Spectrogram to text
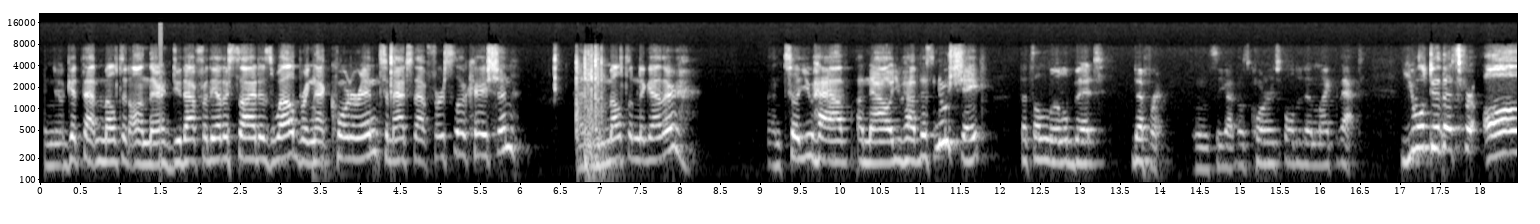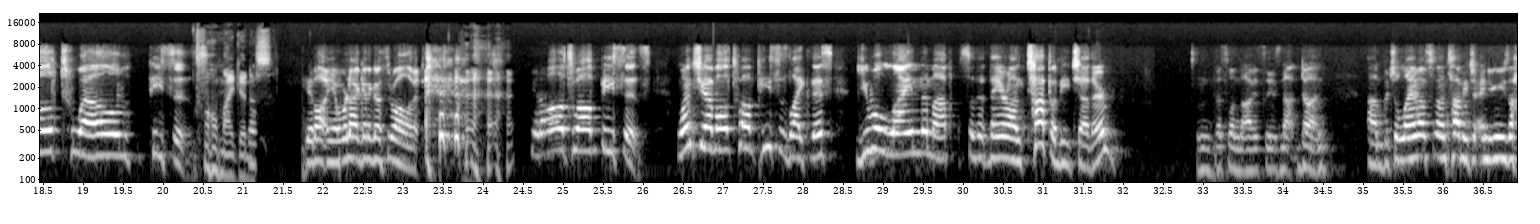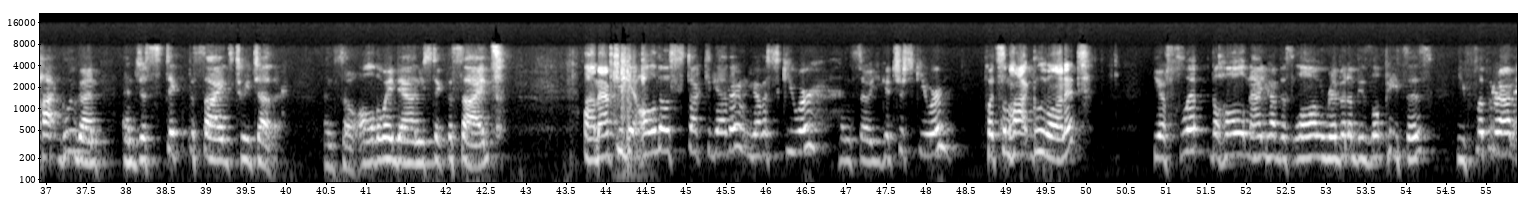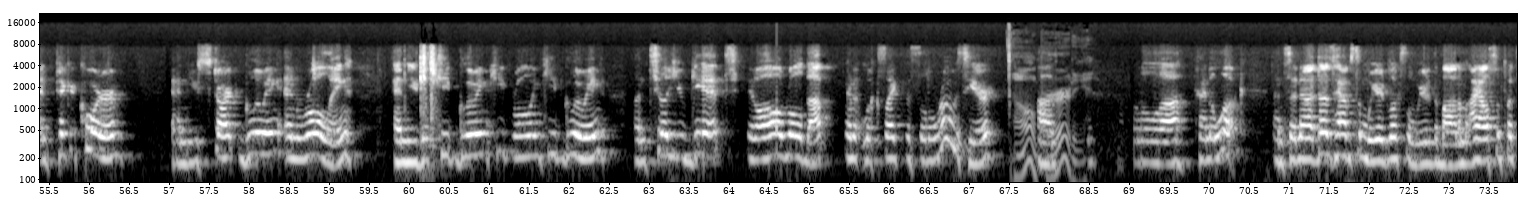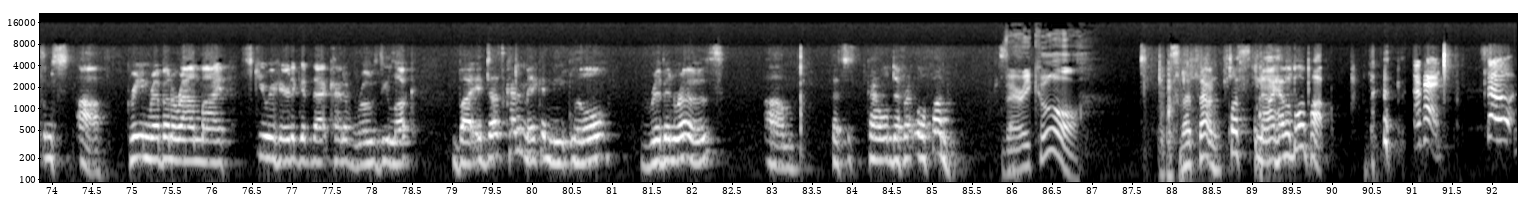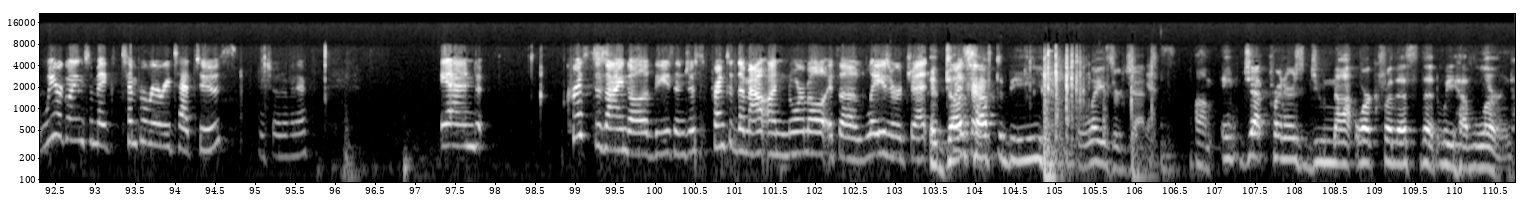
and you'll get that melted on there. Do that for the other side as well. Bring that corner in to match that first location and melt them together until you have, uh, now you have this new shape that's a little bit different. And so you got those corners folded in like that. You will do this for all 12 pieces. Oh my goodness. Get all, you know, we're not going to go through all of it. Get all 12 pieces. Once you have all 12 pieces like this, you will line them up so that they are on top of each other. And this one obviously is not done. um, but you'll line them up on top of each other, and you're gonna use a hot glue gun and just stick the sides to each other. And so all the way down, you stick the sides. Um, after you get all those stuck together, you have a skewer, and so you get your skewer, put some hot glue on it. You flip the whole. Now you have this long ribbon of these little pieces. You flip it around and pick a corner, and you start gluing and rolling, and you just keep gluing, keep rolling, keep gluing until you get it all rolled up, and it looks like this little rose here Oh, Uh, little uh, kind of look. And so now it does have some weird looks, a little weird at the bottom. I also put some uh, green ribbon around my skewer here to give that kind of rosy look. But it does kind of make a neat little ribbon rose. Um, that's just kind of a little different, a little fun. Very cool. So that's that one. Plus, now I have a blow pop. Okay, so we are going to make temporary tattoos. Let me show it over there. And Chris designed all of these and just printed them out on normal. It's a laser jet. It does printer. have to be laser jet. Yes. Um, inkjet printers do not work for this that we have learned.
